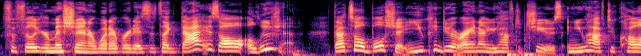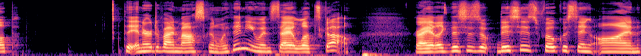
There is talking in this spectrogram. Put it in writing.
fulfill your mission or whatever it is it's like that is all illusion. That's all bullshit. You can do it right now. You have to choose. And you have to call up the inner divine masculine within you and say let's go. Right? Like this is this is focusing on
